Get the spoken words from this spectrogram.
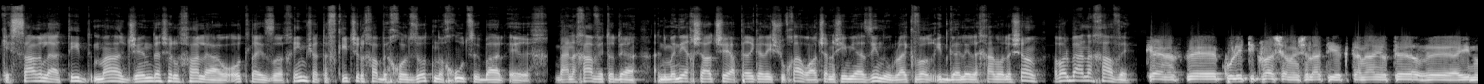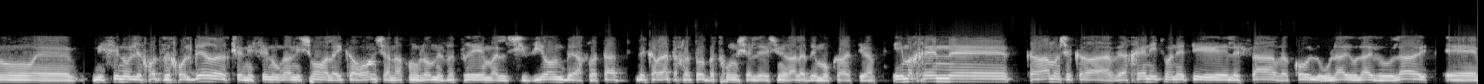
וכשר לעתיד, מה האג'נדה שלך להראות לאזרחים שהתפקיד שלך בכל זאת נחוץ ובעל ערך? בהנחה ואתה יודע, אני מניח שעד שהפרק הזה ישוחרר או עד שאנשים יאזינו אולי כבר יתגלה לכאן או לשם, אבל בהנחה ו... כן, אז uh, כולי תקווה שהממשלה תהיה קטנה יותר והיינו, uh, ניסינו ללחוץ בכל דרך, כשניסינו גם לשמור על העיקרון שאנחנו לא מוותרים על שוויון בהחלטת, בקבלת החלטות בתחום של אה, שמירה על הדמוקרטיה. אם אכן קרה מה שקרה ואכן התמניתי לשר והכל אולי אולי ואולי, uh,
